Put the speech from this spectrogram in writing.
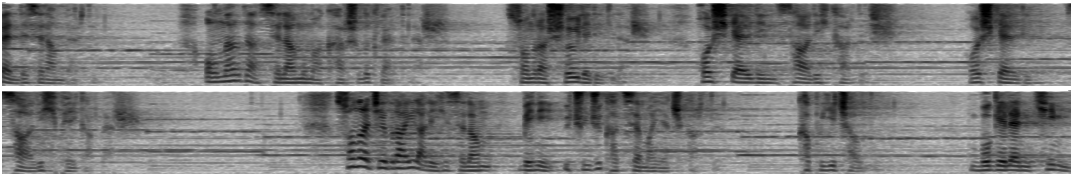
Ben de selam verdim. Onlar da selamıma karşılık verdiler. Sonra şöyle dediler. Hoş geldin Salih kardeş. Hoş geldin Salih peygamber. Sonra Cebrail aleyhisselam beni üçüncü kat semaya çıkardı. Kapıyı çaldı. Bu gelen kim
